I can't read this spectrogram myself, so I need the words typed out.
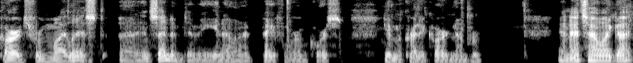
cards from my list uh, and send them to me. You know, and I'd pay for them, of course, give them a credit card number, and that's how I got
